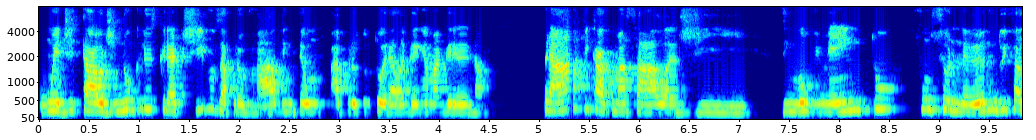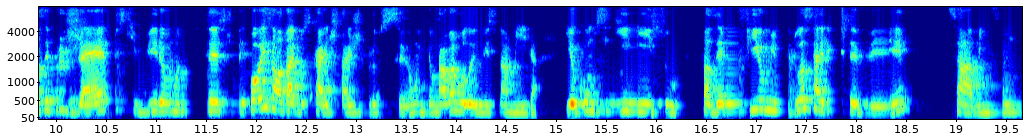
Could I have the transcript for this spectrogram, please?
um edital de núcleos criativos aprovado. Então, a produtora ela ganha uma grana para ficar com uma sala de desenvolvimento funcionando e fazer projetos que viram roteiros. Depois ela vai buscar editais de produção. Então, estava rolando isso na Mira. E eu consegui nisso fazer um filme, duas séries de TV sabe? Então,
